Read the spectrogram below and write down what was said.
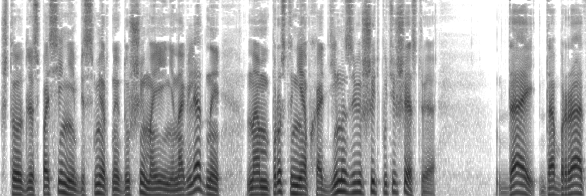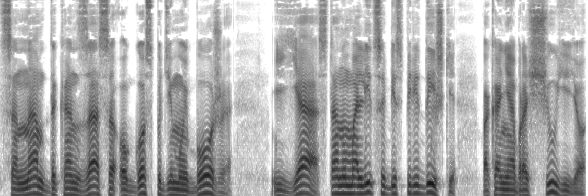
что для спасения бессмертной души моей ненаглядной нам просто необходимо завершить путешествие. Дай добраться нам до Канзаса, о Господи мой Боже, и я стану молиться без передышки, пока не обращу ее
